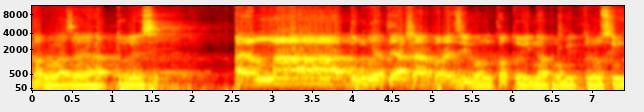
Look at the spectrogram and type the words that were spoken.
দরওয়াজায় হাত তুলেছি। আয় আল্লাহ, দুনিয়াতে আসার পরে জীবন কতই না পবিত্র ছিল।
